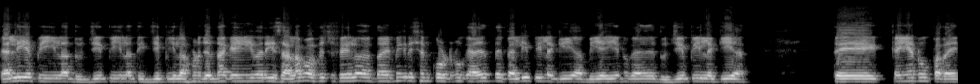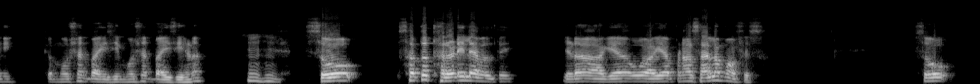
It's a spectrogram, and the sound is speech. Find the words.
ਪਹਿਲੀ ਅਪੀਲ ਆ ਦੂਜੀ ਅਪੀਲ ਆ ਤੀਜੀ ਅਪੀਲ ਆ। ਹੁਣ ਜਿੱਦਾਂ ਕਈ ਵਾਰੀ ਸਾਲਮ ਆਫਿਸ ਚ ਫੇਲ ਹੋ ਜਾਂਦਾ ਇਮੀਗ੍ਰੇਸ਼ਨ ਕੋਰਟ ਨੂੰ ਕਹਿ ਦਿੰਦੇ ਪਹਿਲੀ ਅਪੀਲ ਲੱਗੀ ਆ ਬੀਆਈਏ ਨੂੰ ਕਹਿੰਦੇ ਦੂਜੀ ਅਪੀਲ ਲੱਗੀ ਆ। ਤੇ ਕਈਆਂ ਨੂੰ ਪਤਾ ਹੀ ਨਹੀਂ ਕਿ ਮੋਸ਼ਨ ਪਾਈ ਸੀ ਮੋਸ਼ਨ ਪਾਈ ਸੀ ਹਨਾ? ਹੂੰ ਹੂੰ। ਸੋ ਸਭ ਤੋਂ ਥਰਡੇ ਲੈਵਲ ਤੇ ਜਿਹੜਾ ਆ ਗਿਆ ਉਹ ਆ ਗਿਆ ਆਪਣਾ ਅਸਾਲਮ ਆਫਿਸ ਸੋ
